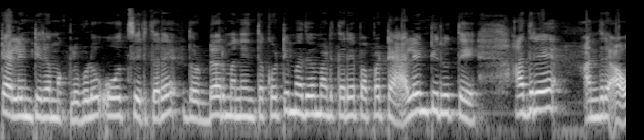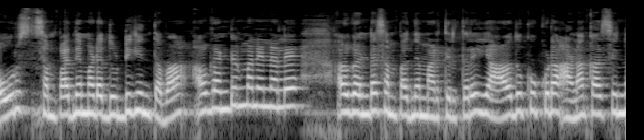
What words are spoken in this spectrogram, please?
ಟ್ಯಾಲೆಂಟ್ ಇರೋ ಮಕ್ಕಳುಗಳು ಓದಿಸಿರ್ತಾರೆ. ದೊಡ್ಡವ್ರ ಮನೆ ಅಂತ ಕೊಟ್ಟು ಮದುವೆ ಮಾಡ್ತಾರೆ. ಪಾಪ ಟ್ಯಾಲೆಂಟ್ ಇರುತ್ತೆ. ಆದರೆ, ಅಂದರೆ ಅವರು ಸಂಪಾದನೆ ಮಾಡೋ ದುಡ್ಡಿಗಿಂತವ, ಅವ್ರ ಗಂಡನ ಮನೆಯಲ್ಲೇ ಅವ್ರ ಗಂಡ ಸಂಪಾದನೆ ಮಾಡ್ತಿರ್ತಾರೆ. ಯಾವುದಕ್ಕೂ ಕೂಡ ಹಣಕಾಸಿನ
